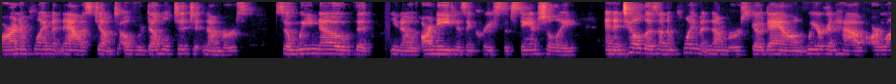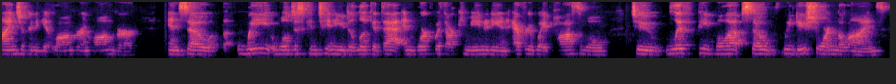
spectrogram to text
Our unemployment now has jumped to over double digit numbers, so we know that you know our need has increased substantially. And until those unemployment numbers go down, we are going to have our lines are going to get longer and longer. And so we will just continue to look at that and work with our community in every way possible to lift people up so we do shorten the lines.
